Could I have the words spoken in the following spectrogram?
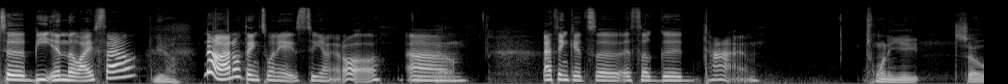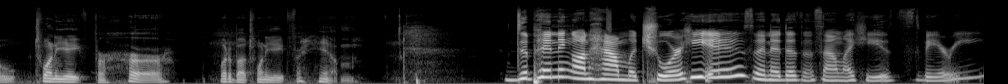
to be in the lifestyle. Yeah. No, I don't think 28 is too young at all. Um, I think it's a it's a good time. 28. So 28 for her. What about 28 for him? Depending on how mature he is, and it doesn't sound like he is very,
